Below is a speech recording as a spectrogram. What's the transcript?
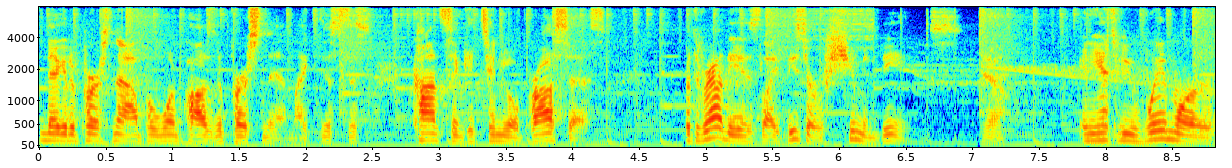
negative person out, put one positive person in, like just this constant continual process. But the reality is like these are human beings. Yeah. And you have to be way more,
